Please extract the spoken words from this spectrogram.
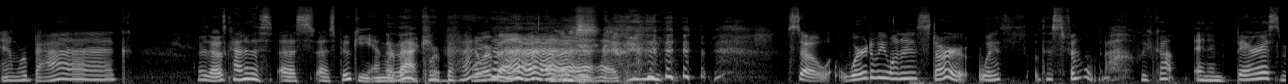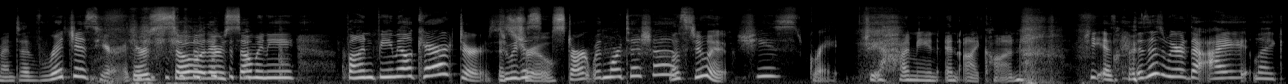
And we're back. Ooh, that was kind of a, a- a spooky, and we're back. we're back. And we're back. So, where do we want to start with this film? Ah, we've got an embarrassment of riches here. There's so there's so many fun female characters. Should It's we true. just start with Morticia? Let's do it. She's great. She, I mean, an icon. She is. Is this weird that I like?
